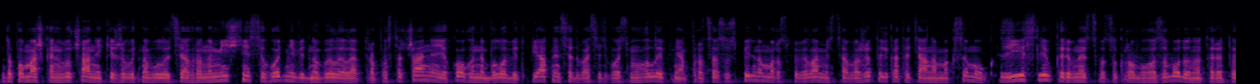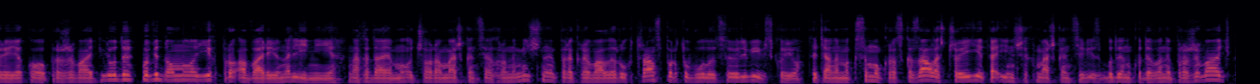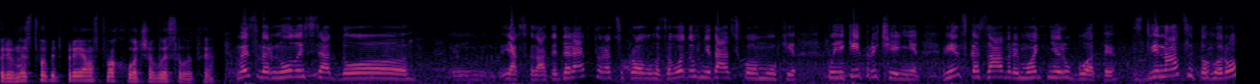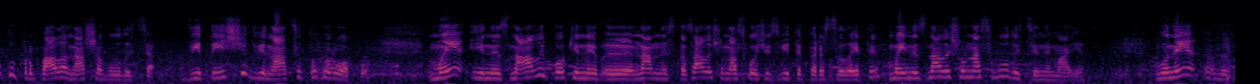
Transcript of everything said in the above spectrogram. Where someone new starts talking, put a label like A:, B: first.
A: До помешкань лучан, які живуть на вулиці Агрономічній, сьогодні відновили електропостачання, якого не було від п'ятниці 28 липня. Про це Суспільному розповіла місцева жителька Тетяна Максимук. З її слів, керівництво цукрового заводу, на території якого проживають люди, повідомило їх про аварію на лінії. Нагадаємо, учора мешканці агрономічної перекривали рух транспорту вулицею Львівською. Тетяна Максимук розказала, що її та інших мешканців із будинку, де вони проживають, керівництво підприємства хоче виселити.
B: Ми звернулися до як сказати, директора цукрового заводу Гнідавського мухи. По якій причині? Він сказав ремонтні роботи. З 12-го року пропала наша вулиця. 2012 року. Ми і не знали, поки не, е, нам не сказали, що нас хочуть звідти переселити. Ми і не знали, що в нас вулиці немає. Вони, е,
